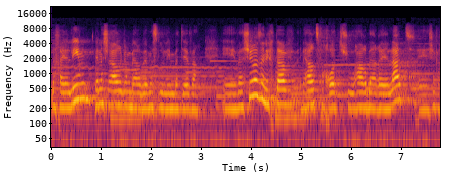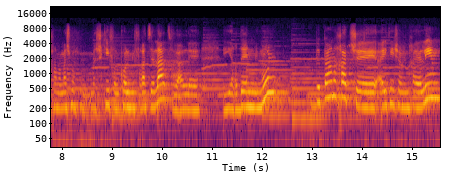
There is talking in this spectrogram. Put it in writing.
לחיילים, בין השאר גם בהרבה מסלולים בטבע. אה, והשיר הזה נכתב בהר צפחות, שהוא הר בהרי אילת, אה, שככה ממש משקיף על כל מפרץ אילת ועל ירדן ממול. בפעם אחת שהייתי שם עם חיילים,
